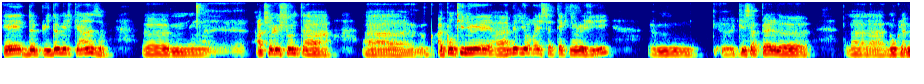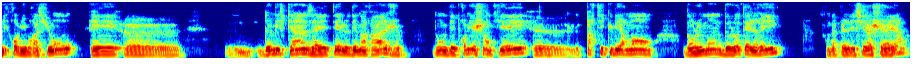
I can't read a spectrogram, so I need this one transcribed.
et depuis 2015, euh, Absolute Sound a, continué à améliorer cette technologie euh, qui s'appelle la, donc la micro-vibration et 2015 euh, a été le démarrage donc des premiers chantiers, euh, particulièrement dans le monde de l'hôtellerie, qu'on appelle les CHR,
